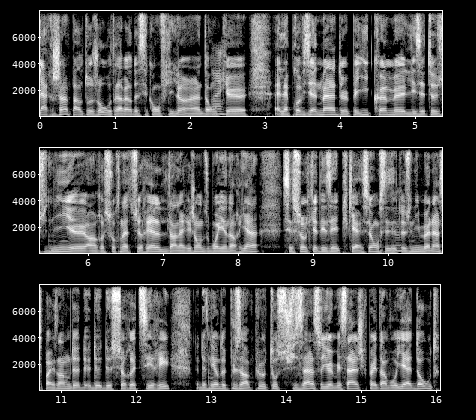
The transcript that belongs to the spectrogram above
l'argent parle toujours au travers de ces conflits-là. Hein. Donc, euh, l'approvisionnement d'un pays comme les États-Unis euh, en ressources naturelles dans la région du Moyen-Orient, c'est sûr qu'il y a des implications. Si les mm. États-Unis menacent, par exemple, de, de, de, se retirer, de devenir de plus en plus autosuffisants, ça, il y a un message qui peut être envoyé à d'autres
